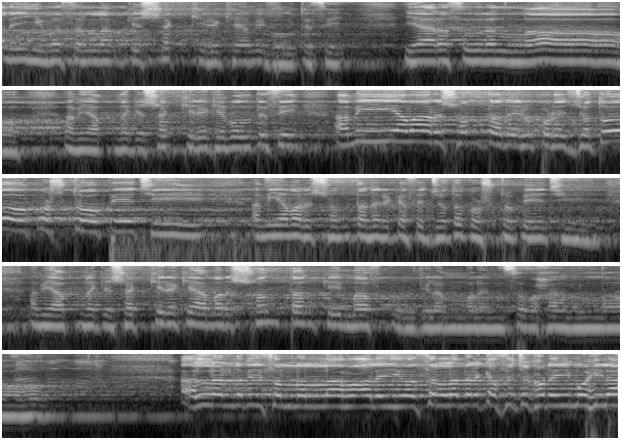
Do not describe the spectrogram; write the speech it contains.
আলহি ওয়াসাল্লামকে সাক্ষী রেখে আমি বলতেছি, ইয়া রাসূলুল্লাহ, আমি আপনাকে সাক্ষী রেখে বলতেছি, আমি আমার সন্তানের উপরে যত কষ্ট পেয়েছি, আমি আমার সন্তানের কাছে যত কষ্ট পেয়েছি, আমি আপনাকে সাক্ষী রেখে আমার সন্তানকে মাফ করে দিলাম। বলেন, সুবহানাল্লাহ। আল্লাহ নবী সাল্লাহ আলহি কাছে যখন এই মহিলা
